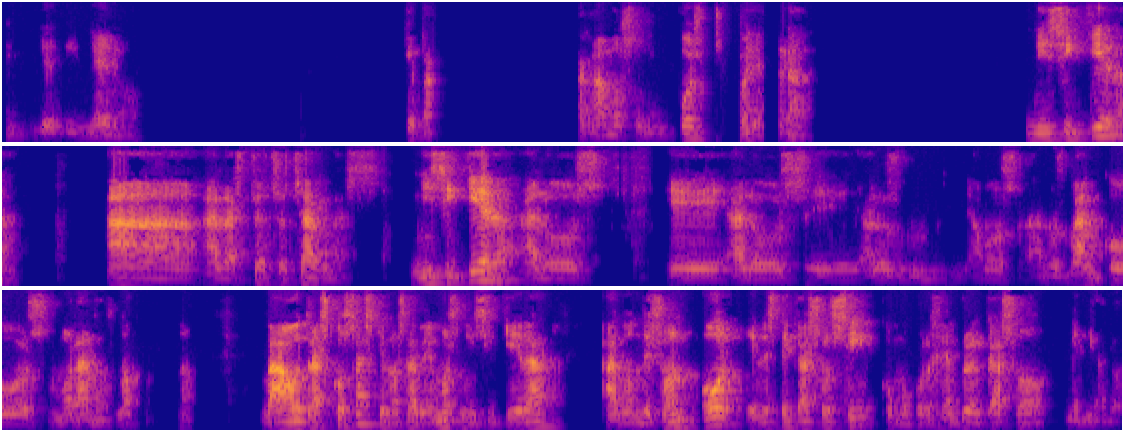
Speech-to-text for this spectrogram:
dinero que pagamos en impuestos ni siquiera a, las chochocharlas, ni siquiera a los eh, a los eh, a los digamos a los bancos moranos, no, no. Va a otras cosas que no sabemos ni siquiera a dónde son, o en este caso sí, como por ejemplo el caso mediador,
